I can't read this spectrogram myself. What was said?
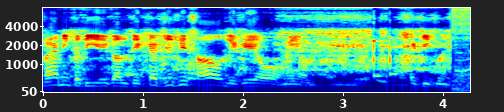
ਮੈਂ ਨਹੀਂ ਕਦੀ ਇਹ ਗੱਲ ਦੇਖਿਆ, ਜਿਹਦੇ ਸਾਹ ਉਹ ਲਿਖੇ ਆ ਉਵੇਂ ਹੁਣ ਐਡੀ ਕੋਈ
